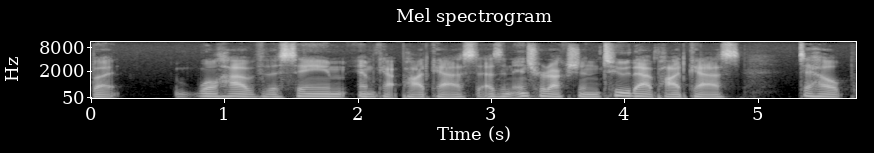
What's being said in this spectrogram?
but we'll have the same MCAT podcast as an introduction to that podcast to help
